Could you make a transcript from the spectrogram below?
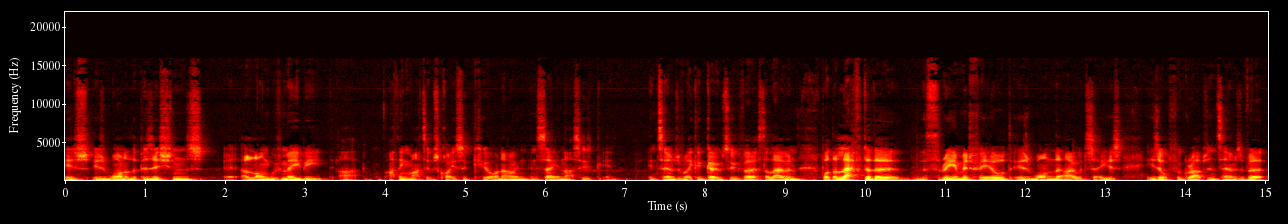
is is one of the positions uh, along with maybe uh, I think Matip's quite secure now in, in saying that's his in terms of like a go-to first eleven. But the left of the the three in midfield is one that I would say is is up for grabs in terms of a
